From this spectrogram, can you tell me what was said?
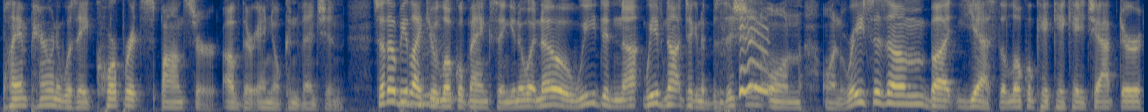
Planned Parenthood was a corporate sponsor of their annual convention. So that would be like your mm-hmm. local bank saying, you know what, no, we did not, we have not taken a position on on racism, but yes, the local KKK chapter,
